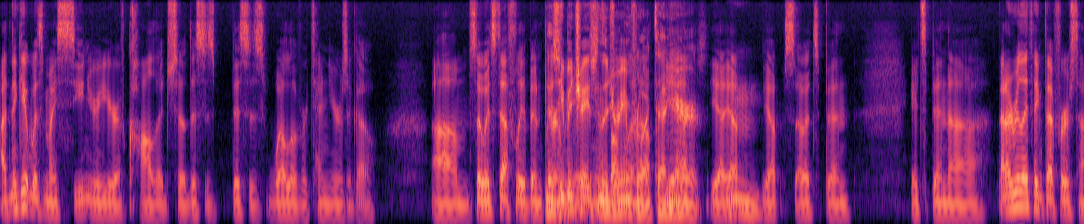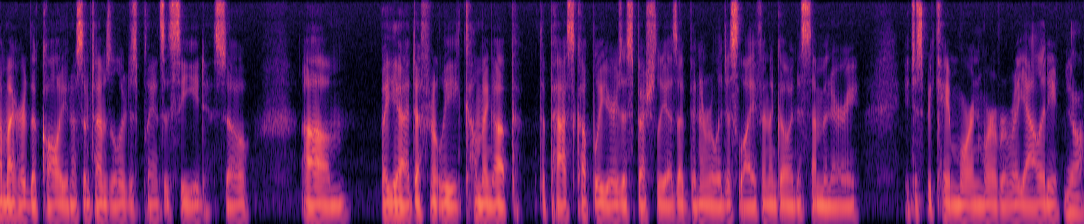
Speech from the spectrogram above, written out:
I think it was my senior year of college. So this is this is well over ten years ago. Um, so it's definitely been. Yes, you've been chasing the dream for, like, up. 10 Yeah, years. Yeah, yep, Mm. yep. So it's been, it's been, uh, and I really think that first time I heard the call, you know, sometimes the Lord just plants a seed. So, um, but yeah, definitely coming up the past couple of years, especially as I've been in religious life and then going to seminary, it just became more and more of a reality. Yeah.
